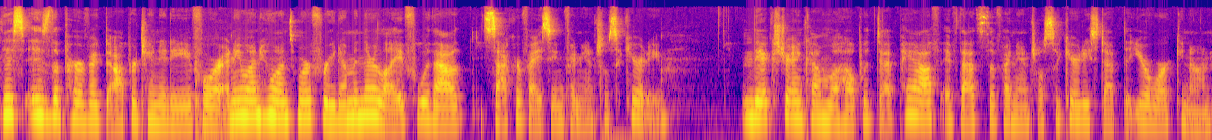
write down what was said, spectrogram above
This is the perfect opportunity for anyone who wants more freedom in their life without sacrificing financial security. The extra income will help with debt payoff if that's the financial security step that you're working on.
